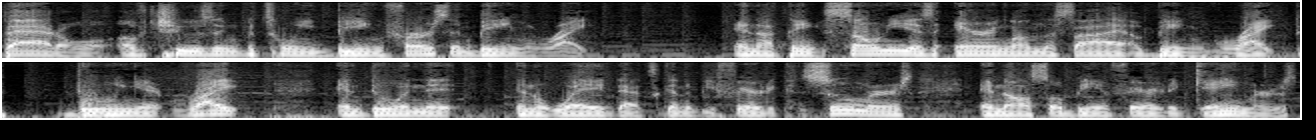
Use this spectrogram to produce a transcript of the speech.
battle of choosing between being first and being right. And I think Sony is erring on the side of being right, doing it right, and doing it in a way that's going to be fair to consumers and also being fair to gamers,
